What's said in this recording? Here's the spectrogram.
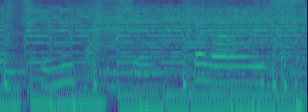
I'm extremely happy. So bye guys.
